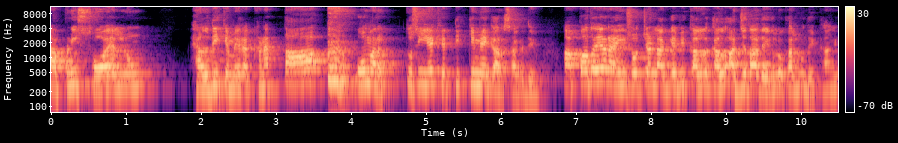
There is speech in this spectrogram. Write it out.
ਆਪਣੀ ਸੋਇਲ ਨੂੰ ਹੈਲਦੀ ਕਿਵੇਂ ਰੱਖਣਾ ਤਾਂ ਉਮਰ, ਤੁਸੀਂ ਇਹ ਖੇਤੀ ਕਿਵੇਂ ਕਰ ਸਕਦੇ ਹੋ? ਆਪਾਂ ਤਾਂ ਯਾਰ ਐਂ ਸੋਚਣ ਲੱਗ ਗਏ ਵੀ ਕੱਲ ਕੱਲ ਅੱਜ ਦਾ ਦੇਖ ਲਓ ਕੱਲ ਨੂੰ ਦੇਖਾਂਗੇ।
